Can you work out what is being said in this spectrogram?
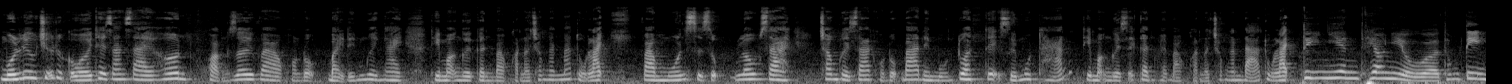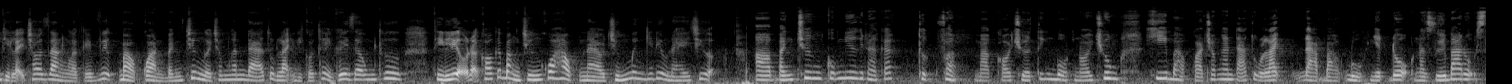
Muốn lưu trữ được với thời gian dài hơn, khoảng rơi vào khoảng độ 7 đến 10 ngày thì mọi người cần bảo quản ở trong ngăn mát tủ lạnh và muốn sử dụng lâu dài trong thời gian khoảng độ 3 đến 4 tuần, tức dưới một tháng thì mọi người sẽ cần phải bảo quản ở trong ngăn đá tủ lạnh. Tuy nhiên, theo nhiều ờ, thông tin thì lại cho rằng là cái việc bảo quản bánh trưng ở trong ngăn đá tủ lạnh thì có thể gây ra ung thư. Thì liệu đã có cái bằng chứng khoa học nào chứng minh cái điều này hay chưa? À, bánh trưng cũng như là các thực phẩm mà có chứa tinh bột nói chung khi bảo quản trong ngăn đá tủ lạnh đảm bảo đủ nhiệt độ là dưới 3 độ C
